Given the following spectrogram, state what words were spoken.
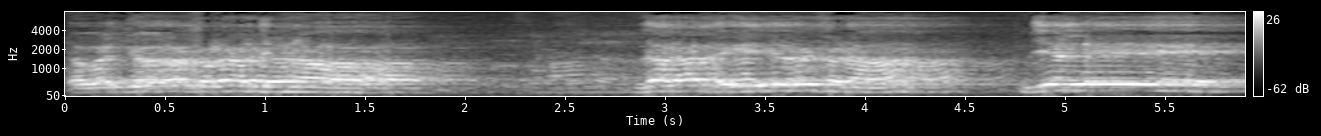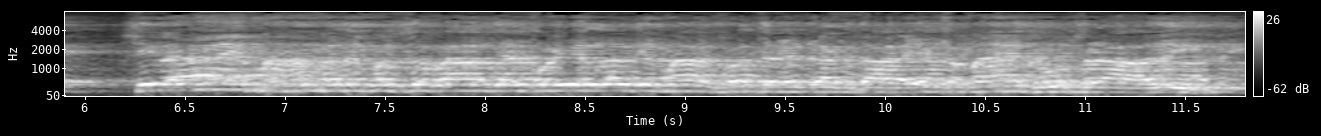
توجہ رکھنا جناب۔ ذرا تیز رکھنا۔ جلے سوائے محمد مصطفیٰ دے کوئی اللہ کی معرفت نہیں رکھتا، ایک میں دوسرا علی۔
